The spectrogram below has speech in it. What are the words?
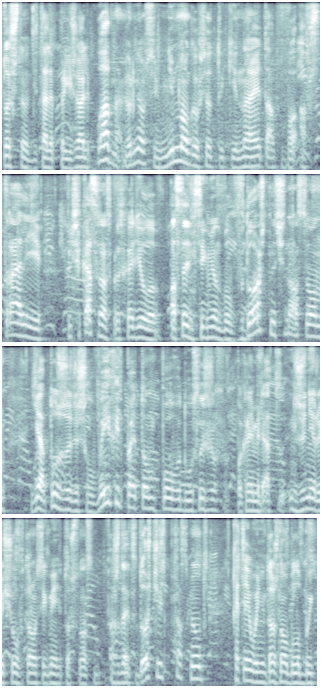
точно детали приезжали. Ладно, вернемся немного все-таки на этап в Австралии. Квалификация у нас происходила, последний сегмент был в дождь, начинался он. Я тут же решил выехать по этому поводу, услышав, по крайней мере, от инженера еще во втором сегменте, то, что у нас ожидается дождь через 15 минут, хотя его не должно было быть.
